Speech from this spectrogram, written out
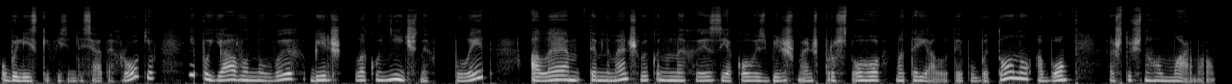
обелісків 80-х років і появу нових, більш лаконічних плит, але тим не менш виконаних із якогось більш-менш простого матеріалу, типу бетону або штучного мармуру.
